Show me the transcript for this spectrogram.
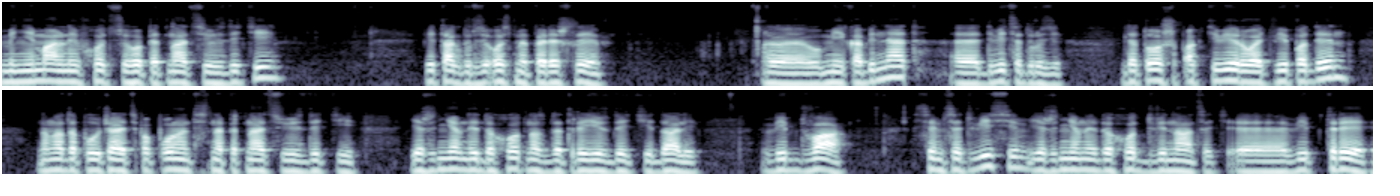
Мінімальний вход всього 15 USDT. І так, друзі, ось ми перейшли е, в мій кабінет. Е, дивіться, друзі, для того, щоб активувати VIP1, нам треба, виходить, поповнитись на 15 USDT. Ежедневний доход у нас буде 3 USDT. Далі VIP 2 78, ежедневний доход 12. Е, VIP 3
